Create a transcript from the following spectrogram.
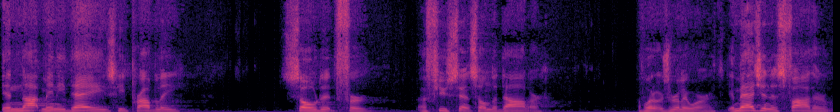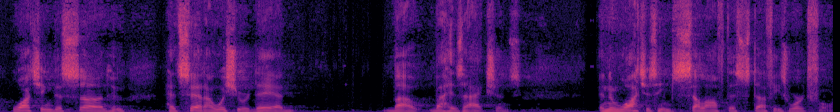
in not many days, he probably sold it for a few cents on the dollar of what it was really worth. Imagine this father watching this son who had said, I wish you were dead by, by his actions, and then watches him sell off this stuff he's worked for.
